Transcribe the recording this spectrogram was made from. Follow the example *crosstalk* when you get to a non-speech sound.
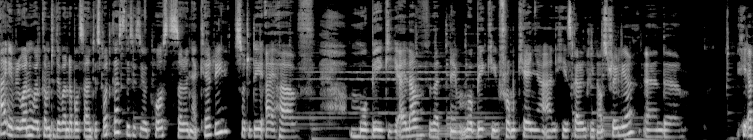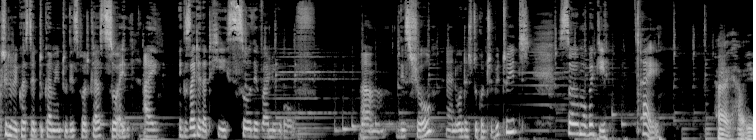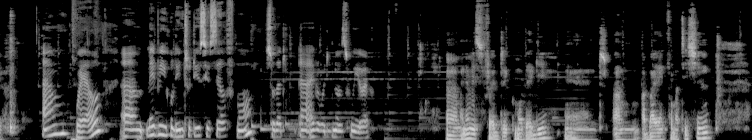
Hi everyone, welcome to the Vulnerable Scientist podcast. This is your host Sarah Nyakeri. So today I have Mobegi. I love that name, Mobegi from Kenya, and he's currently in Australia. And uh, he actually requested to come into this podcast, so I I excited that he saw the value of um, this show and wanted to contribute to it. So Mobegi, hi. Hi, how are you? Um, well, um, maybe you could introduce yourself more so that uh, everybody knows who you are. Uh, my name is Fredrick Mobegi, and I'm a bioinformatician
